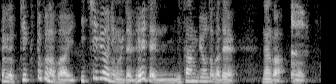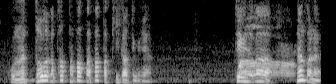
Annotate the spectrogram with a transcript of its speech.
だけど TikTok の場合、1秒にもみたいな0.2、3秒とかで、なんか、この、うんこの動画がパッパパッパパッパ切り替わっていくみたいな。っていうのが、なんかね、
